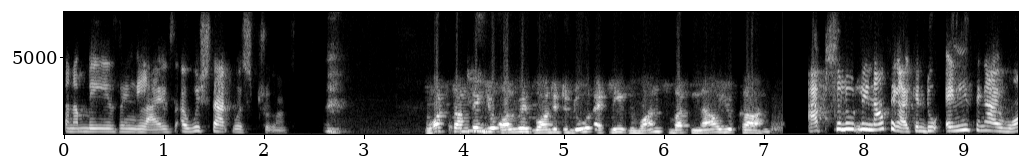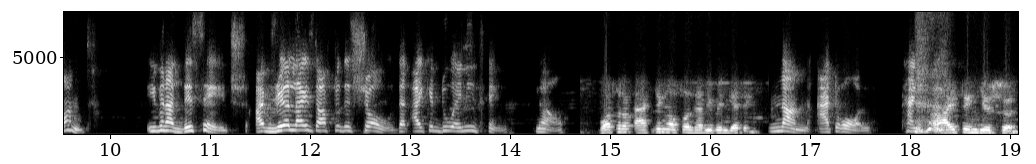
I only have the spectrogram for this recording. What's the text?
and amazing lives. I wish that was true. What's something you always wanted to do at least once, but now you can't? Absolutely nothing. I can do anything I want, even at this age. I've realized after this show that I can do anything now. What sort of acting offers have you been getting? None at all. Thank you. I think you should.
